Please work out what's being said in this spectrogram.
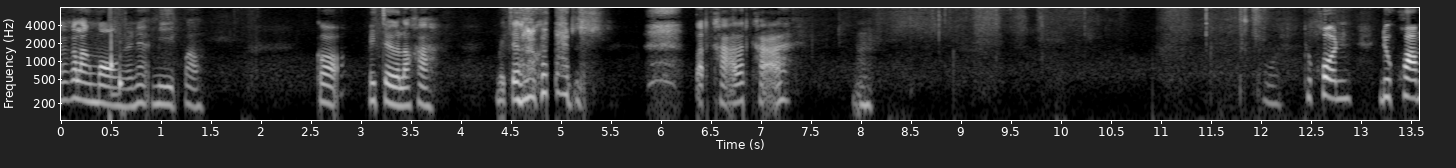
ก็กำลังมองอยู่เนี่ย มีอีกเปล่า ก็ไม่เจอแล้วค่ะ ไม่เจอเราก็ตัด ตัดขา ตัดขา อืมโอ้ย ทุกคนดูความ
